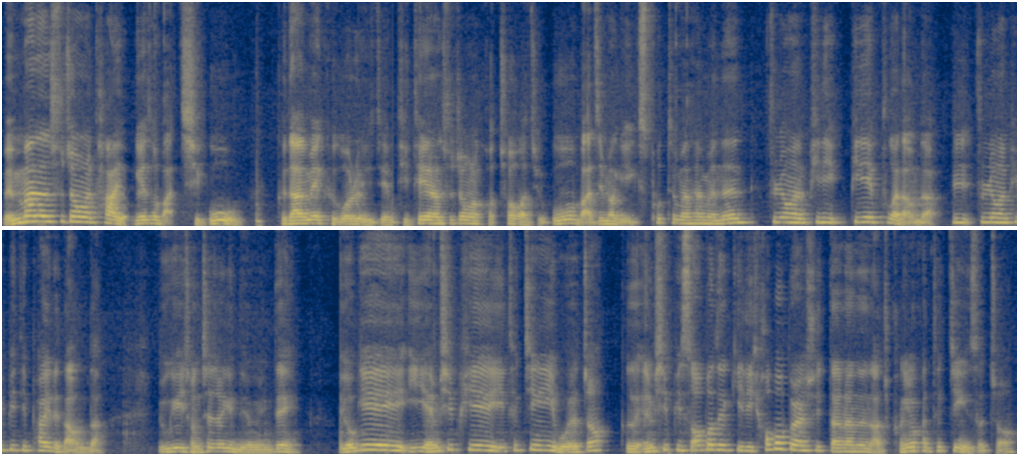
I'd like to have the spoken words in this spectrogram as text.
웬만한 수정을 다 여기에서 마치고 그 다음에 그거를 이제 디테일한 수정을 거쳐가지고 마지막에 익스포트만 하면은 훌륭한 PD, PDF가 나온다. 훌륭한 PPT 파일이 나온다. 이게 전체적인 내용인데 여기에 이 MCP의 이 특징이 뭐였죠? 그 MCP 서버들끼리 협업을 할 수 있다라는 아주 강력한 특징이 있었죠.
